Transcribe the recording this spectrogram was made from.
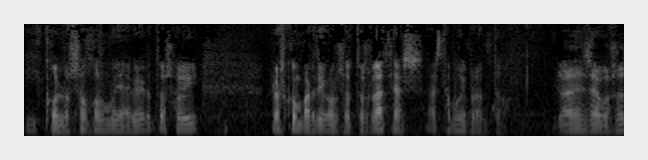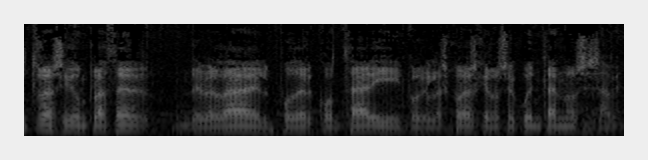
y con los ojos muy abiertos. Hoy lo has compartido con nosotros. Gracias. Hasta muy pronto. Gracias a vosotros. Ha sido un placer, de verdad, el poder contar y porque las cosas que no se cuentan no se saben.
